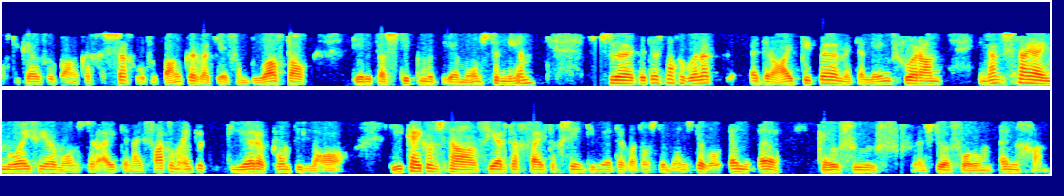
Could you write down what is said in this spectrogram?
of die kuilvoerbanker gesig of 'n banker wat jy van bo af dalk deur die plastiek moet jy 'n monster neem. So dit is maar gewoonlik 'n draai tipe met 'n lem vooraan En dan sny hy mooi vir jou monster uit en hy vat hom eintlik deur 'n klompie laag. Hier kyk ons na 40, 50 cm wat ons ten minste wil in 'n kuilvoer stoofvorm ingaan.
